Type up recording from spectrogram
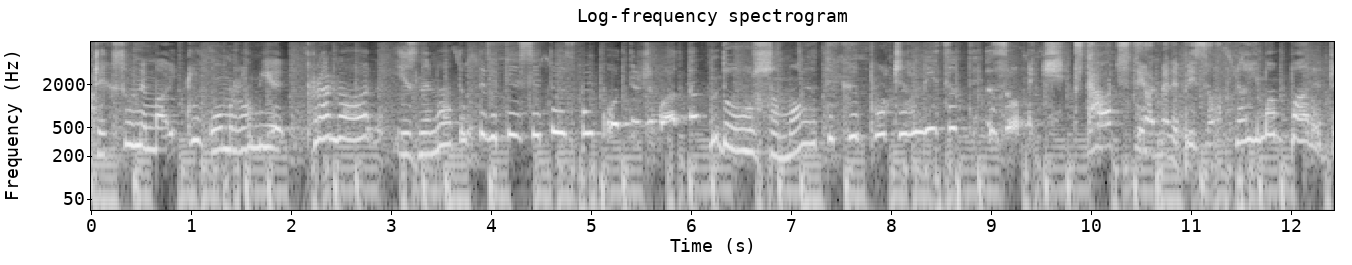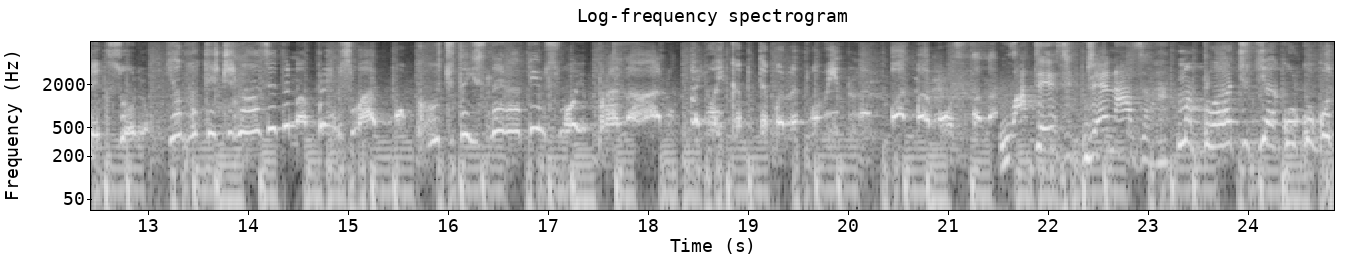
Jacksone, Michael, umrla mi je pranana. Iznenada u 98. godini života. Duša moja tek je počela nicati zubići. Šta hoćeš ti od mene, bizon? Ja imam pare, Jacksonu. Ja potiče naze da napravim svadbu. Hoću da iznenadim svoju prananu. A joj, kad bi te mrtvo videla, odmah bi ustala. What is dženaza? Ma plaću ti ja koliko god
